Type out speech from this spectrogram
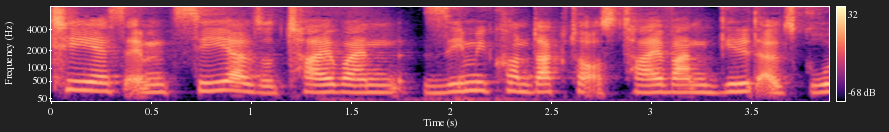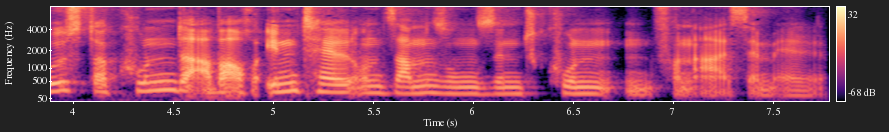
TSMC, also Taiwan Semiconductor aus Taiwan, gilt als größter Kunde, aber auch Intel und Samsung sind Kunden von ASML.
